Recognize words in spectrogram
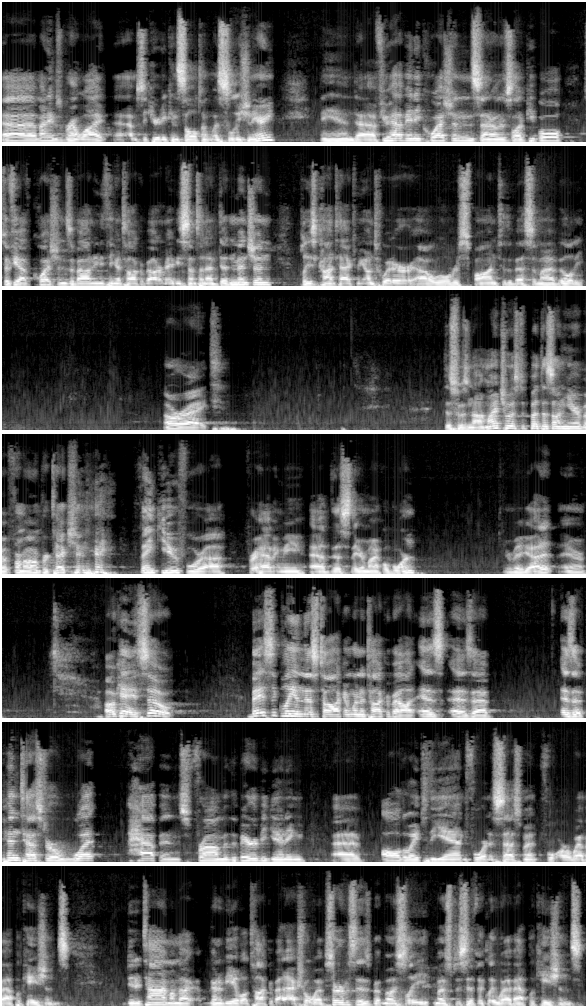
Uh, my name is Brent White. I'm a security consultant with Solutionary. And uh, if you have any questions, I know there's a lot of people. So if you have questions about anything I talk about or maybe something I didn't mention, please contact me on Twitter. I will respond to the best of my ability. All right. This was not my choice to put this on here, but for my own protection, thank you for uh, for having me add this there, Michael Bourne. Everybody got it? There. Okay, so basically in this talk, I'm going to talk about as as a as a pen tester what happens from the very beginning uh, all the way to the end for an assessment for web applications. Due to time, I'm not going to be able to talk about actual web services, but mostly, most specifically, web applications.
